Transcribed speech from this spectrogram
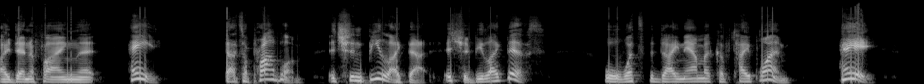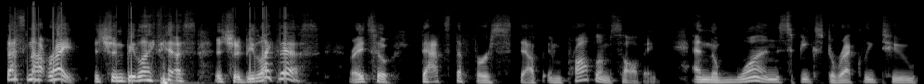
identifying that, hey, that's a problem. It shouldn't be like that. It should be like this. Well, what's the dynamic of type one? Hey, that's not right. It shouldn't be like this. It should be like this right? So that's the first step in problem solving. And the one speaks directly to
